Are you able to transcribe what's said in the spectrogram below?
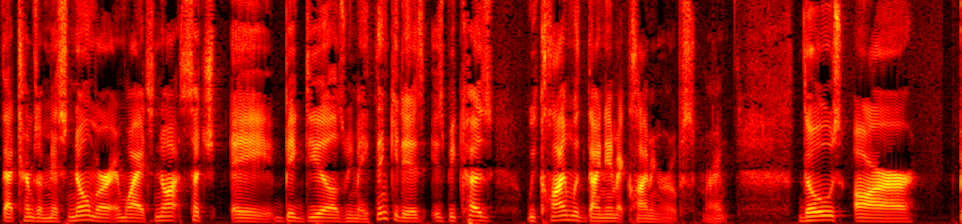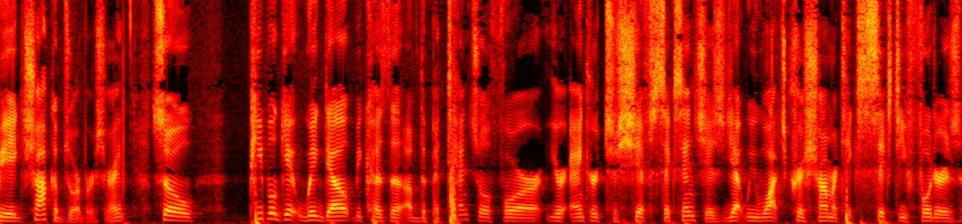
that term's a misnomer, and why it's not such a big deal as we may think it is, is because we climb with dynamic climbing ropes, right? Those are big shock absorbers, right? So people get wigged out because of the potential for your anchor to shift six inches, yet we watch Chris Sharma take 60 footers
